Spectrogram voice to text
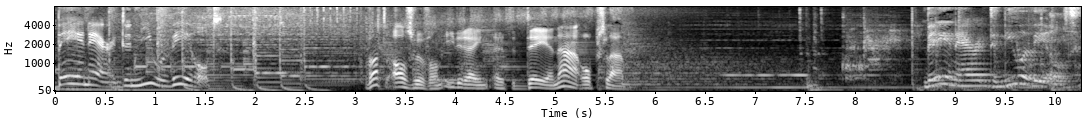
BNR, de nieuwe wereld. Wat als we van iedereen het DNA opslaan? BNR, de nieuwe wereld.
